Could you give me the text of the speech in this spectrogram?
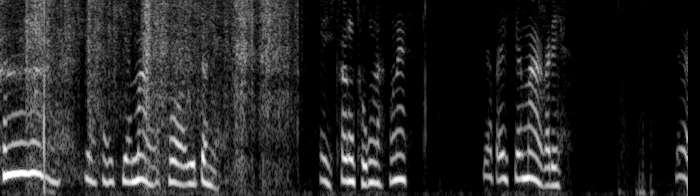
ฮ่าเขี่ย ไปเขี่ยมากพออยู่ตัวนี้ไอ้ยข้างถุงหลังนี่เขี่ยไปเขี่ยมาก็ดิเขี่ย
